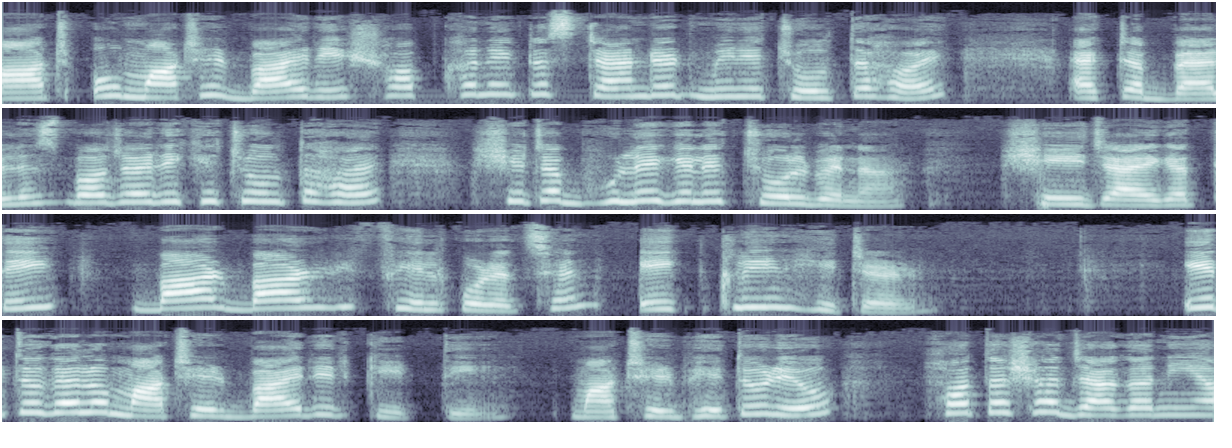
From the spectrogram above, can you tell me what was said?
মাঠ ও মাঠের বাইরে সবখানে একটা স্ট্যান্ডার্ড মেনে চলতে হয়, একটা ব্যালেন্স বজায় রেখে চলতে হয়, সেটা ভুলে গেলে চলবে না। সেই জায়গাতেই বারবার ফেল করেছেন এই ক্লিন হিটার। এ তো গেল মাঠের বাইরের কীর্তি। মাঠের ভেতরেও হতাশা জাগানিয়া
